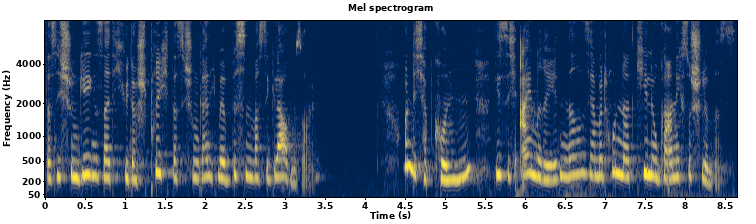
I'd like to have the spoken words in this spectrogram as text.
dass sich schon gegenseitig widerspricht, dass sie schon gar nicht mehr wissen, was sie glauben sollen. Und ich habe Kunden, die sich einreden, dass es ja mit 100 Kilo gar nicht so schlimm ist.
